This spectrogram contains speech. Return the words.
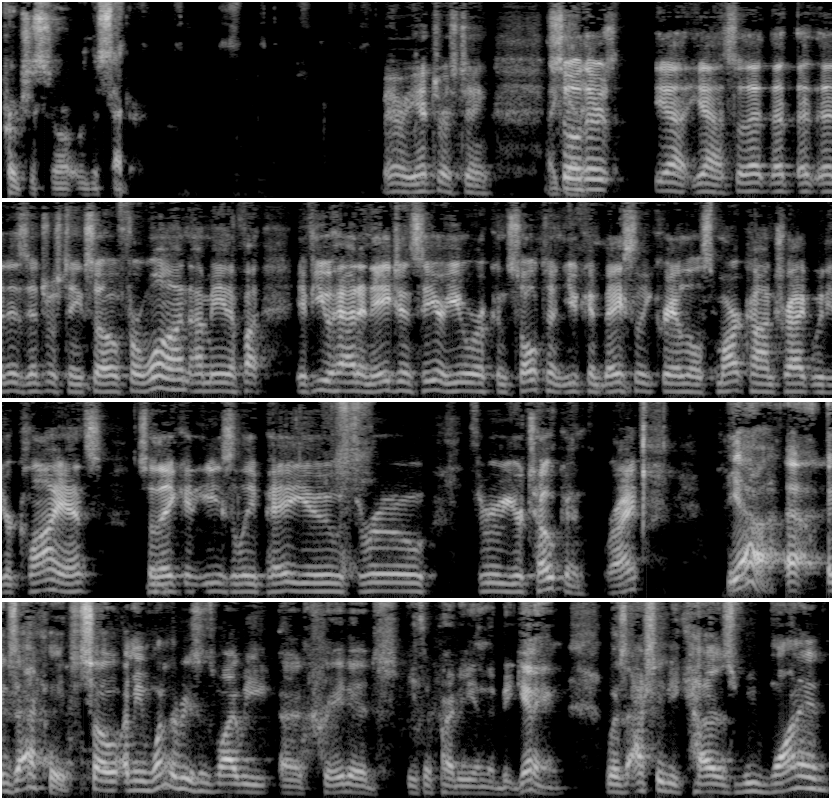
purchaser or the sender Very interesting. I so get it. there's yeah, yeah. So that, that that that is interesting. So for one, I mean, if I if you had an agency or you were a consultant, you can basically create a little smart contract with your clients so they hmm. can easily pay you through through your token, right? Yeah, uh, exactly. So, I mean, one of the reasons why we uh, created Etherparty in the beginning was actually because we wanted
